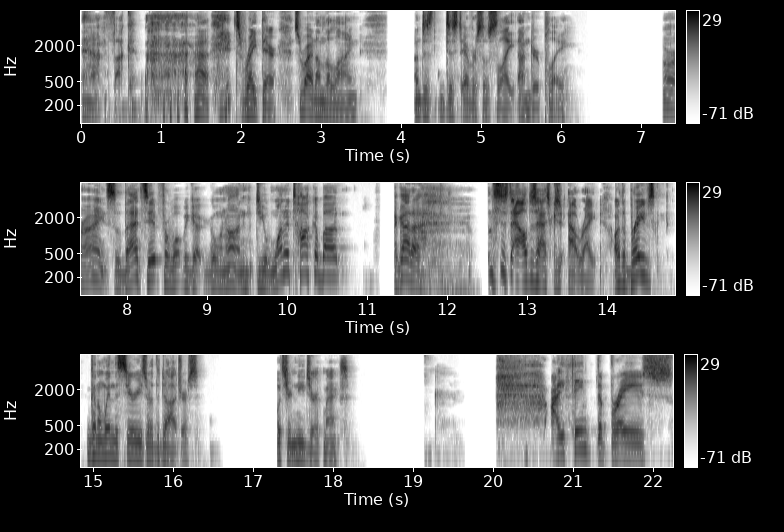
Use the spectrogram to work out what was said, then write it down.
Ah, fuck. it's right there. It's right on the line. I'm just just ever so slight underplay. All right, so that's it for what we got going on. Do you want to talk about? I gotta. Let's just. I'll just ask you outright: Are the Braves going to win the series or the Dodgers? What's your knee jerk, Max? I think the Braves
